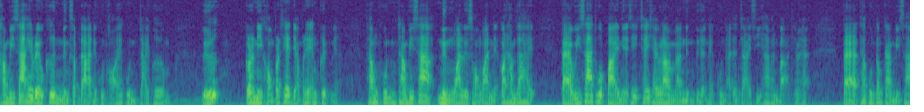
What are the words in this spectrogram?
ทำวีซ่าให้เร็วขึ้น 1 สัปดาห์เนี่ยคุณขอให้คุณจ่ายเพิ่ม หรือกรณีของประเทศอย่างประเทศอังกฤษเนี่ยทำคุณทำวีซ่า 1 วันหรือ 2 วันเนี่ยก็ทำได้ แต่วีซ่าทั่วไปเนี่ยที่ใช้ใช้เวลาประมาณ1เดือนเนี่ยคุณอาจจะจ่าย4ี่ห้าพันบาทใช่ไหมฮะ แต่ถ้าคุณต้องการวีซ่า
